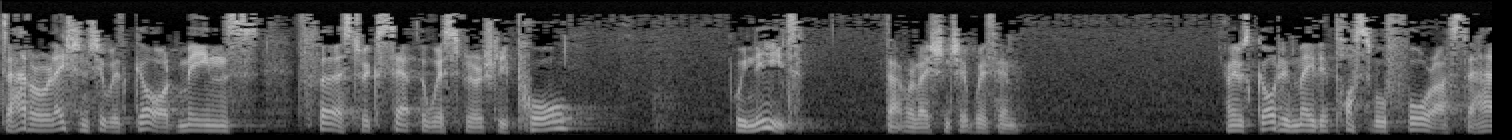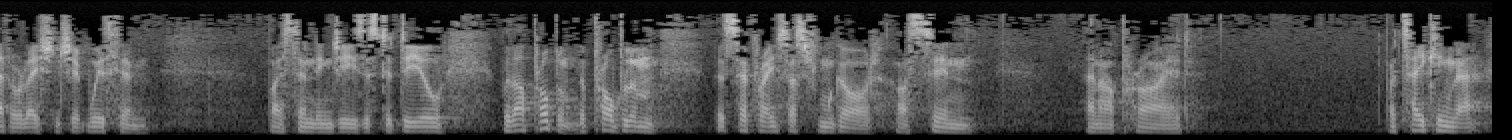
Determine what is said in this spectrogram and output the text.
to have a relationship with God means first to accept that we're spiritually poor. We need that relationship with Him. And it was God who made it possible for us to have a relationship with Him by sending Jesus to deal with our problem, the problem that separates us from God, our sin and our pride. By taking that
